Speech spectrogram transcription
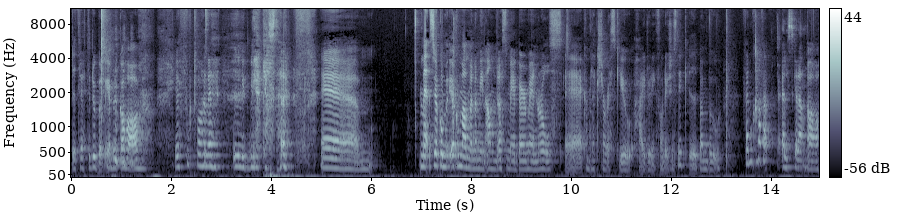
i 30 dubbel. Jag brukar ha, jag är fortfarande i mitt blekaste. Eh, men, så jag kommer, jag kommer använda min andra som är Bare Minerals eh, Complexion Rescue Hydrating Foundation Stick i Bamboo 5,5. Jag älskar den. Ja.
